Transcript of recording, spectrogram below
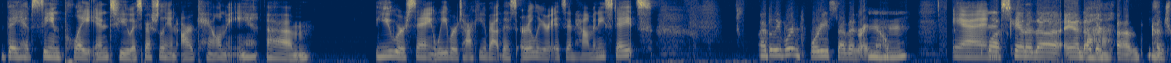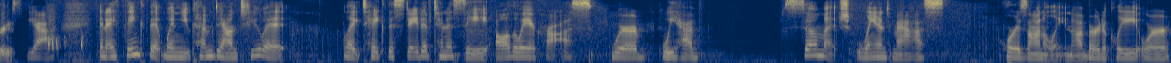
they have seen play into, especially in our county. Um, you were saying we were talking about this earlier. It's in how many states? I believe we're in 47 right now. Mhm. And Plus Canada and other Uh-huh. um, countries. Yeah. And I think that when you come down to it, like take the state of Tennessee all the way across, where we have so much land mass horizontally, not vertically, or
